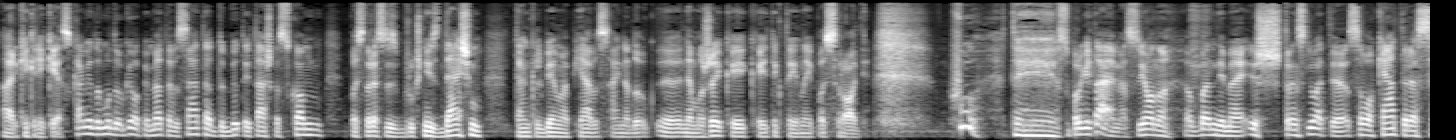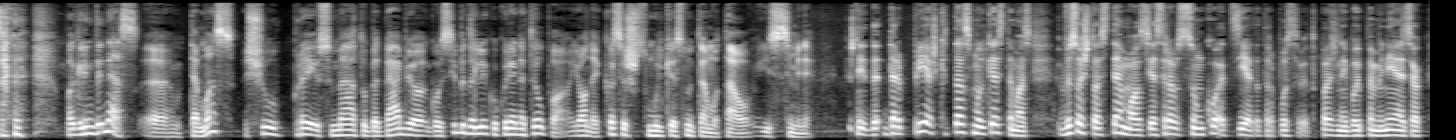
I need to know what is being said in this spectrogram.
ar kiek reikės. Kam įdomu daugiau apie meta visatą du bitai taškas kom pasvirasis brūkšnys dešim ten kalbėjom apie ją visai nedaug nemažai kai kai tiktai jinai pasirodė fu tai suprakaitavę mes su jonu bandėme ištransliuoti savo keturias pagrindines temas šių praėjusių metų bet be abejo gausybė dalykų kurie netilpo. Jonai kas iš smulkesnių temų tau įsiminė? Žinai dar prieš kitas smulkias temas visos šitos temos jas yra sunku atsieti tarpusavy tu pats žinai buvai paminėjęs jog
